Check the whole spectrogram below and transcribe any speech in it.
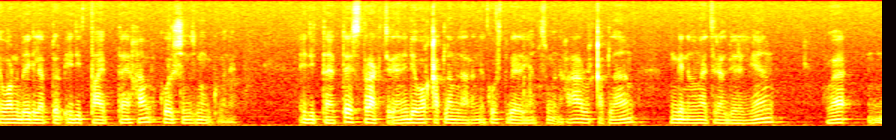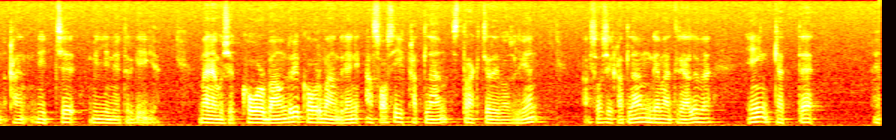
devorni belgilab turib edit type'da ham ko'rishimiz mumkin mana. Edit type'da structure ya'ni devor qatlamlarini ko'rsatib beradigan qismini har bir qatlam unga nima material berilgan va necha millimetrga ega. Mana o'sha core boundary core boundary ya'ni asosiy qatlam structure deb yozilgan asosiy qatlam unga materiali va eng katta e,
